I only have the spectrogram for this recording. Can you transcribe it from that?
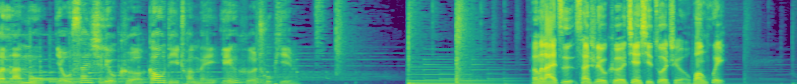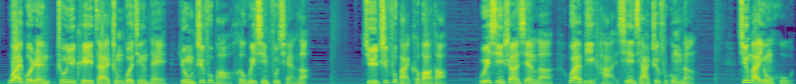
本栏目由三十六氪高低传媒联合出品。本文来自三十六氪见习作者汪慧。外国人终于可以在中国境内用支付宝和微信付钱了。据支付百科报道，微信上线了外币卡线下支付功能，境外用户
